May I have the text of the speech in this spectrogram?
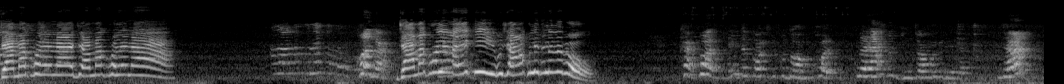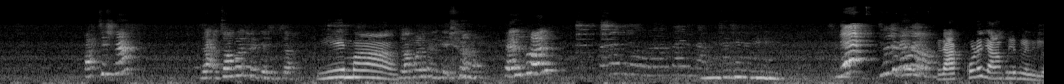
জামা খোলে না জামা খোলে না। জামা খোলে না কি? জামা খুলে ফেলে দেবো? খা- খোল এই তো কষ্ট করে দম খোল। না রাস্তা জঙ্গল ফেলে যা। যা। পাচ্ছিস না? যা জঙ্গল ফেলে যাস যা। এ মা। জঙ্গল ফেলে রাগ করে জামা খুলে ফেলে দিল।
